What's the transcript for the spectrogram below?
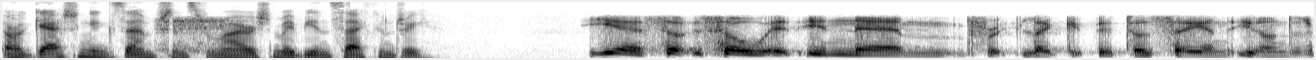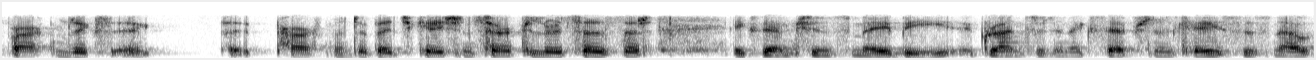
or getting exemptions from Irish, maybe in secondary? Yeah, so so in um, for, like it does say in you know in the department ex- Department of Education circular. It says that exemptions may be granted in exceptional cases. Now,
